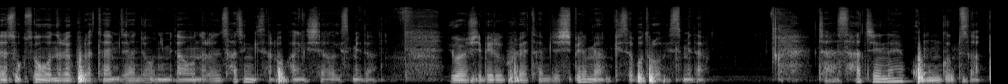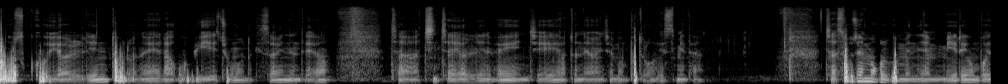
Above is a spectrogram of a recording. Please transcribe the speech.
자, 쏙쏙 오늘의 코리아타임즈 한정훈입니다. 오늘은 사진 기사로 강의 시작하겠습니다. 6월 11일 코리아타임즈 11면 기사 보도록 하겠습니다. 자, 사진에 공급사 포스코 열린 토론회라고 위에 조그맣게 써 있는데요. 자, 진짜 열린 회의인지 어떤 내용인지 한번 보도록 하겠습니다. 자, 소제목을 보면요. meeting with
